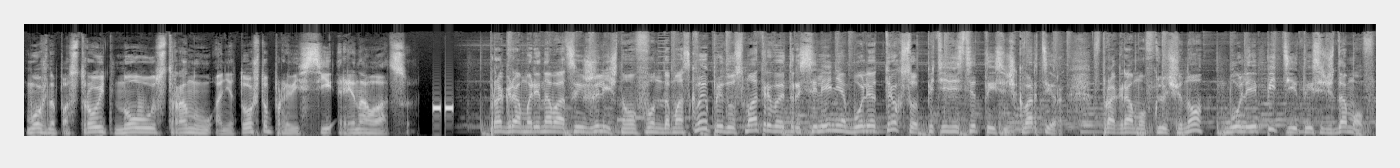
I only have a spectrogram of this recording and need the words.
можно построить новую страну, а не то, чтобы провести реновацию. Программа реновации жилищного фонда Москвы предусматривает расселение более 350 тысяч квартир. В программу включено более 5 тысяч домов.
